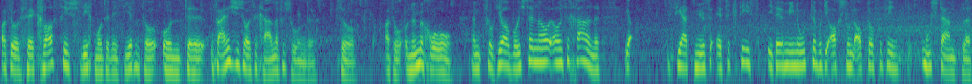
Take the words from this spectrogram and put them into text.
Also sehr klassisch, leicht modernisiert und so. Und äh, auf einmal ist unser Kellner verschwunden. So. Also, nicht mehr gekommen. Dann haben wir gefragt, ja, wo ist denn noch unser Kellner? Ja, sie hat müssen effektiv in der Minute, wo die acht Stunden abgelaufen sind, ausstempeln.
